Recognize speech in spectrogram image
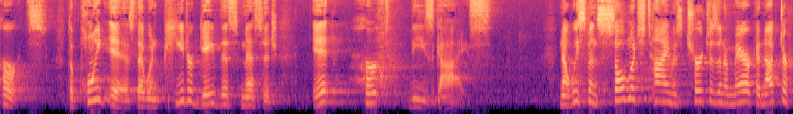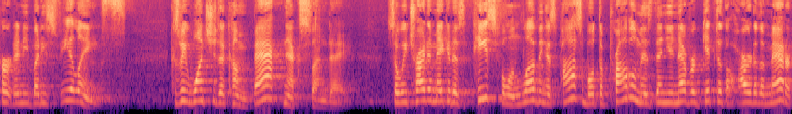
hurts. The point is that when Peter gave this message, it hurt these guys. Now, we spend so much time as churches in America not to hurt anybody's feelings because we want you to come back next Sunday. So we try to make it as peaceful and loving as possible. But the problem is then you never get to the heart of the matter.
